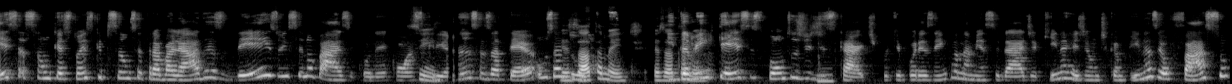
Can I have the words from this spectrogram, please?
essas são questões que precisam ser trabalhadas desde o ensino básico, né? Com as Sim. crianças até os adultos. Exatamente, exatamente. E também ter esses pontos de descarte, porque, por exemplo, na minha cidade aqui, na região de Campinas, eu faço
